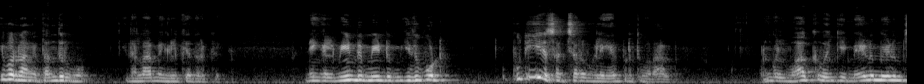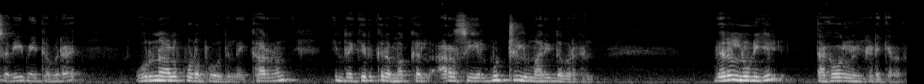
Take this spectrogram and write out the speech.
இவர் நாங்கள் தந்துடுவோம் இதெல்லாம் எங்களுக்கு எதற்கு? நீங்கள் மீண்டும் மீண்டும் இது போன்று புதிய சச்சரவுகளை ஏற்படுத்துவதால். உங்கள் வாக்கு வங்கி மேலும் மேலும் சரியுமே தவிர ஒரு நாளும் கூட போவதில்லை. காரணம் இன்றைக்கு இருக்கிற மக்கள் அரசியல் முற்றிலும் அறிந்தவர்கள். விரல் நுனியில் தகவல்கள் கிடைக்கிறது.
